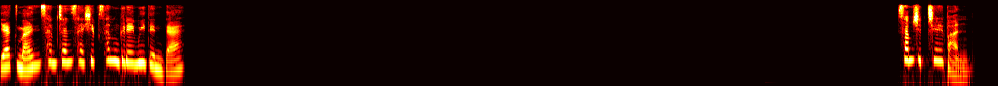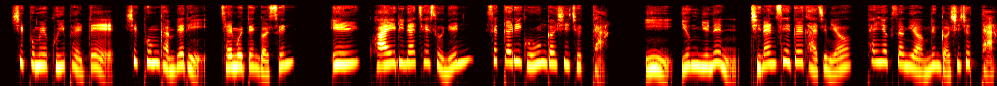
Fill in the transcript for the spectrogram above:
약 13,043g이 된다. 37번. 식품을 구입할 때 식품 감별이 잘못된 것은 1. 과일이나 채소는 색깔이 고운 것이 좋다. 2. 육류는 진한 색을 가지며 탄력성이 없는 것이 좋다.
